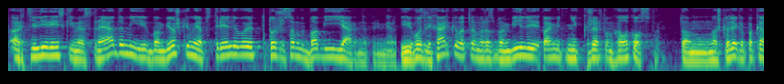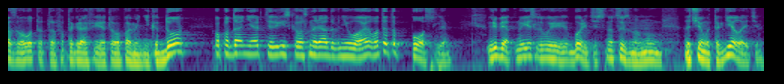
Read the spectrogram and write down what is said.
артиллерийскими снарядами и бомбежками обстреливают тот же самый Бабий Яр, например. И возле Харькова там разбомбили памятник жертвам Холокоста. Там наш коллега показывал вот это фотографии этого памятника до попадания артиллерийского снаряда в него, а вот это после. Ребят, ну если вы боретесь с нацизмом, ну зачем вы так делаете?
